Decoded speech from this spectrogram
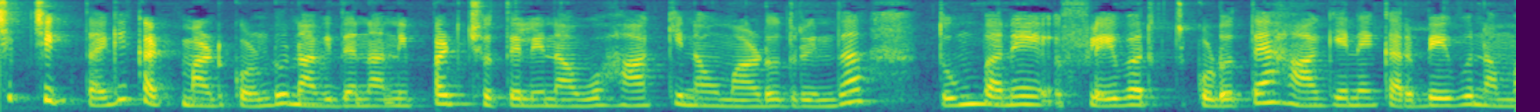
ಚಿಕ್ಕ ಚಿಕ್ಕದಾಗಿ ಕಟ್ ಮಾಡಿಕೊಂಡು ನಾವು ಇದನ್ನು ನಿಪ್ಪಟ್ಟು ಜೊತೆಲಿ ನಾವು ಹಾಕಿ ನಾವು ಮಾಡೋದ್ರಿಂದ ತುಂಬಾ ಫ್ಲೇವರ್ ಕೊಡುತ್ತೆ. ಹಾಗೆಯೇ ಕರಿಬೇವು ನಮ್ಮ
